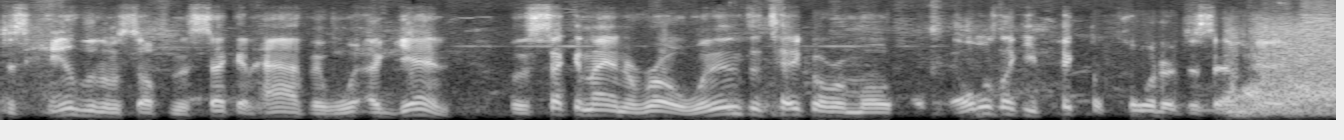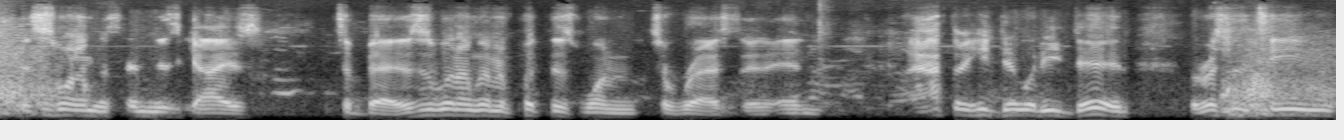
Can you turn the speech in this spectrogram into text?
just handled himself in the second half. And again, for the second night in a row, went into takeover mode, almost like he picked a quarter to say, okay, this is when I'm going to send these guys to bed. This is when I'm going to put this one to rest. And, and after he did what he did, the rest of the team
